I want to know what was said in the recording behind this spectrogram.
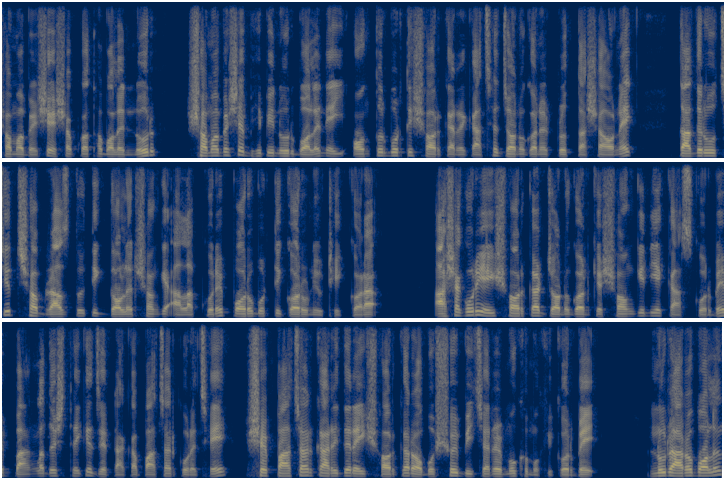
সমাবেশে এসব কথা বলেন নূর। সমাবেশে ভিপি নূর বলেন, এই অন্তর্বর্তী সরকারের কাছে জনগণের প্রত্যাশা অনেক তাদের উচিত সব রাজনৈতিক দলের সঙ্গে আলাপ করে পরবর্তী করণীয় ঠিক করা। আশা করি এই সরকার জনগণকে সঙ্গে নিয়ে কাজ করবে। বাংলাদেশ থেকে যে টাকা পাচার করেছে, সে পাচারকারীদের এই সরকার অবশ্যই বিচারের মুখোমুখি করবে। নূর আরও বলেন,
